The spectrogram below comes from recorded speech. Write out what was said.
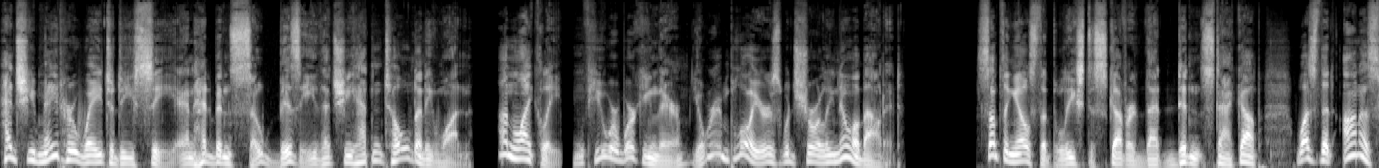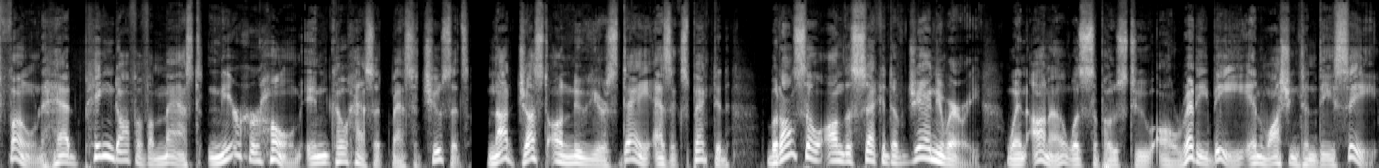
Had she made her way to D.C. and had been so busy that she hadn't told anyone? Unlikely. If you were working there, your employers would surely know about it. Something else that police discovered that didn't stack up was that Ana's phone had pinged off of a mast near her home in Cohasset, Massachusetts, not just on New Year's Day as expected, but also on the 2nd of January, when Ana was supposed to already be in Washington, D.C.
